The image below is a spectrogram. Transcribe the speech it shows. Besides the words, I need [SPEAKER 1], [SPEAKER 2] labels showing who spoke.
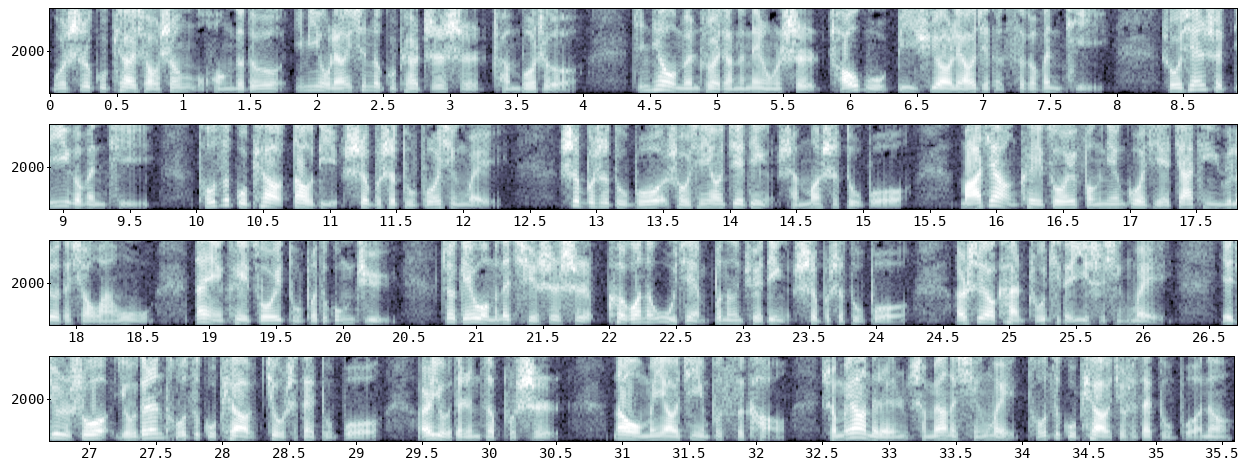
[SPEAKER 1] 我是股票小生黄德德，一名有良心的股票知识传播者。今天我们主要讲的内容是炒股必须要了解的四个问题。首先是第一个问题：投资股票到底是不是赌博行为？是不是赌博？首先要界定什么是赌博。麻将可以作为逢年过节家庭娱乐的小玩物，但也可以作为赌博的工具。这给我们的启示是：客观的物件不能决定是不是赌博，而是要看主体的意识行为。也就是说，有的人投资股票就是在赌博，而有的人则不是。那我们要进一步思考，什么样的人、什么样的行为投资股票就是在赌博呢？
